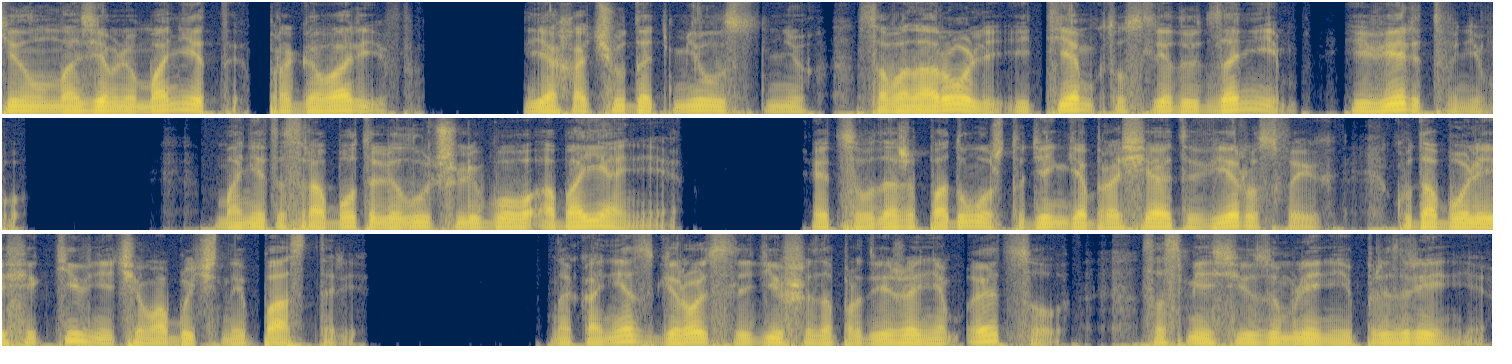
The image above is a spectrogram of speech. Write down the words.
кинул на землю монеты, проговорив. Я хочу дать милостыню Савонароли и тем, кто следует за ним и верит в него. Монеты сработали лучше любого обаяния. Эцио даже подумал, что деньги обращают в веру своих куда более эффективнее, чем обычные пастыри. Наконец, Герольд, следивший за продвижением Эцио со смесью изумления и презрения,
